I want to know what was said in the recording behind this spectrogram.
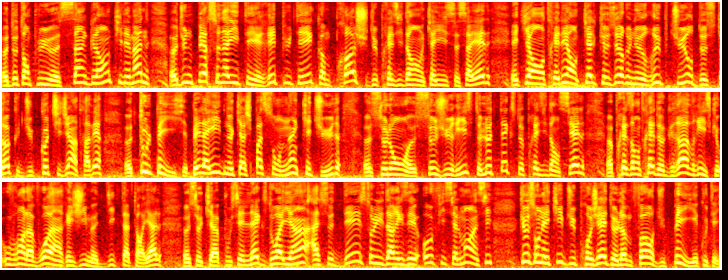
euh, d'autant plus euh, cinglant qu'il émane d'une personnalité réputée comme proche du président Kaïs Saïed et qui a entraîné en quelques heures une rupture de stock du quotidien à travers tout le pays. Belaïd ne cache pas son inquiétude. Selon ce juriste, le texte présidentiel présenterait de graves risques ouvrant la voie à un régime dictatorial, qui a poussé l'ex-doyen à se désolidariser officiellement ainsi que son équipe du projet de l'homme fort du pays. Écoutez.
